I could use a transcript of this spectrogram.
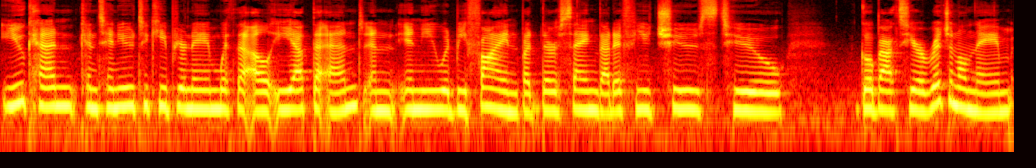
you can continue to keep your name with the LE at the end and, and you would be fine. But they're saying that if you choose to go back to your original name,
